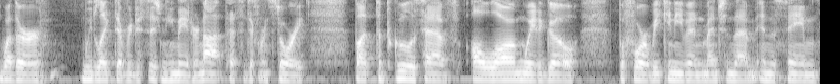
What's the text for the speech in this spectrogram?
whether we liked every decision he made or not, that's a different story. But the Pegulas have a long way to go before we can even mention them in the same,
